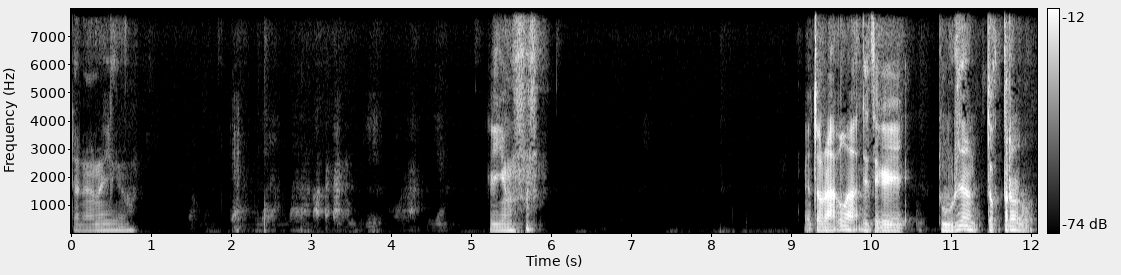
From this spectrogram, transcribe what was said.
dan aneh ya. Dan barang-barang katakan nanti orang yang kiyeng ya cara aku ah titik dulu yang dokter no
